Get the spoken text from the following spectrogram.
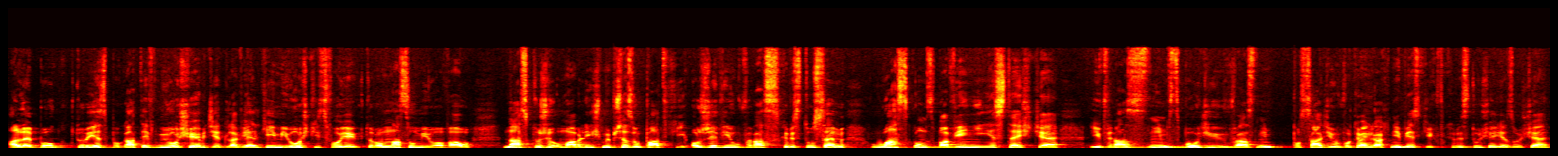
ale Bóg, który jest bogaty w miłosierdzie dla wielkiej miłości swojej, którą nas umiłował, nas, którzy umarliśmy przez upadki, ożywił wraz z Chrystusem, łaską zbawieni jesteście i wraz z Nim wzbudził, wraz z Nim posadził w okręgach niebieskich w Chrystusie Jezusie,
